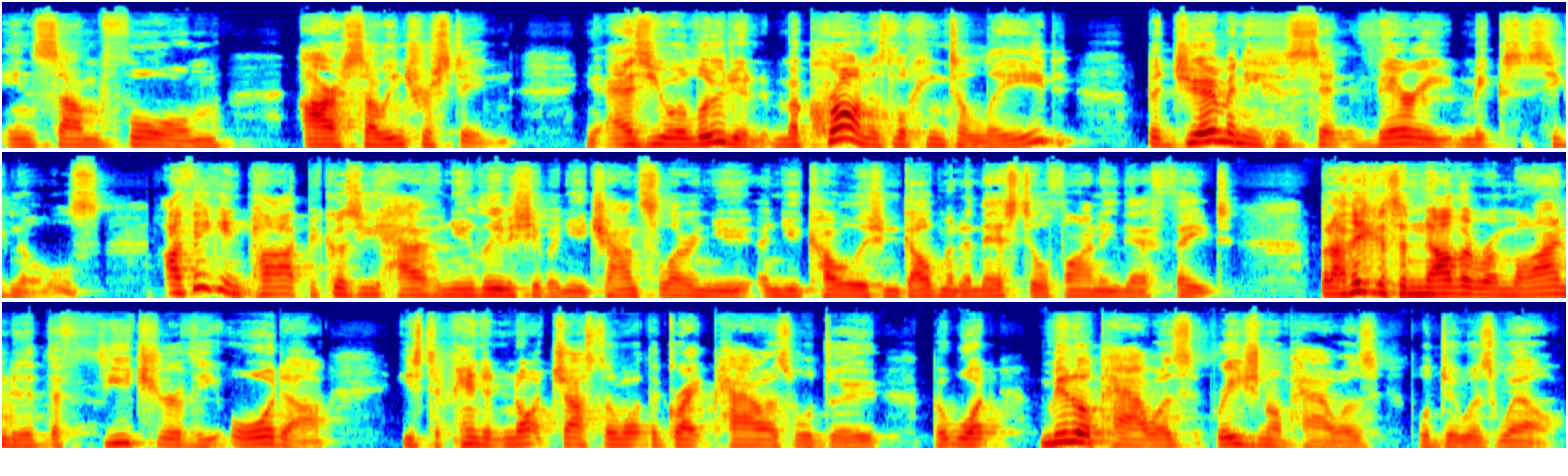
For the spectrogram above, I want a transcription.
in some form are so interesting. As you alluded, Macron is looking to lead, but Germany has sent very mixed signals. I think in part because you have new leadership, a new chancellor, a new a new coalition government, and they're still finding their feet. But I think it's another reminder that the future of the order is dependent not just on what the great powers will do, but what middle powers, regional powers will do as well.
